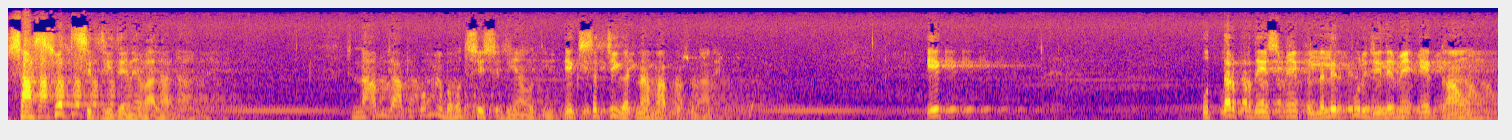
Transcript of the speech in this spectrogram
शाश्वत सिद्धि देने वाला नाम है। नाम जापकों में बहुत सी सिद्धियाँ होती हैं। एक सच्ची घटना हम आपको सुना रहे हैं। एक उत्तर प्रदेश में एक ललितपुर ज़िले में एक गाँव है।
